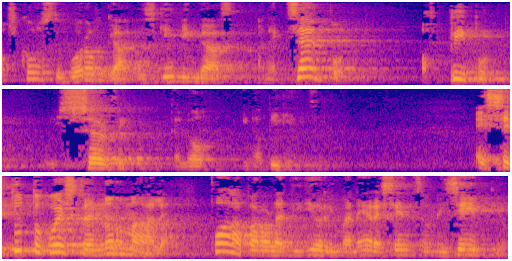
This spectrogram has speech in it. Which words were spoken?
of course the Word of God is giving us an example of people who is serving the law in obedience. E se tutto questo è normale, Può la parola di Dio rimanere senza un esempio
